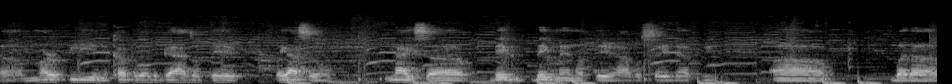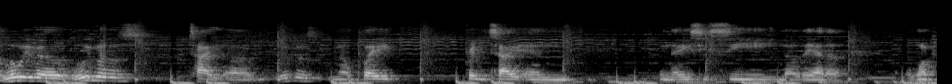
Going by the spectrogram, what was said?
uh, Murphy and a couple other guys up there. They got some nice uh, big big men up there. I would say definitely. Uh, but uh, Louisville, Louisville's tight. Uh, Louisville's you know played pretty tight in in the ACC. You know they had a, one.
